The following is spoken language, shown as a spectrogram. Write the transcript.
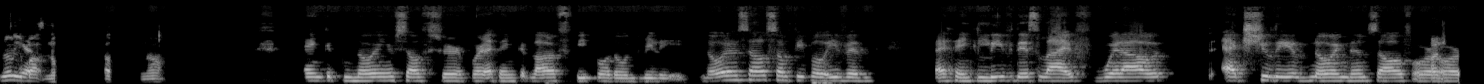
Really yes. about knowing yourself, you know. Think knowing yourself is very important. I think a lot of people don't really know themselves. Some people even, I think, live this life without actually knowing themselves or, or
